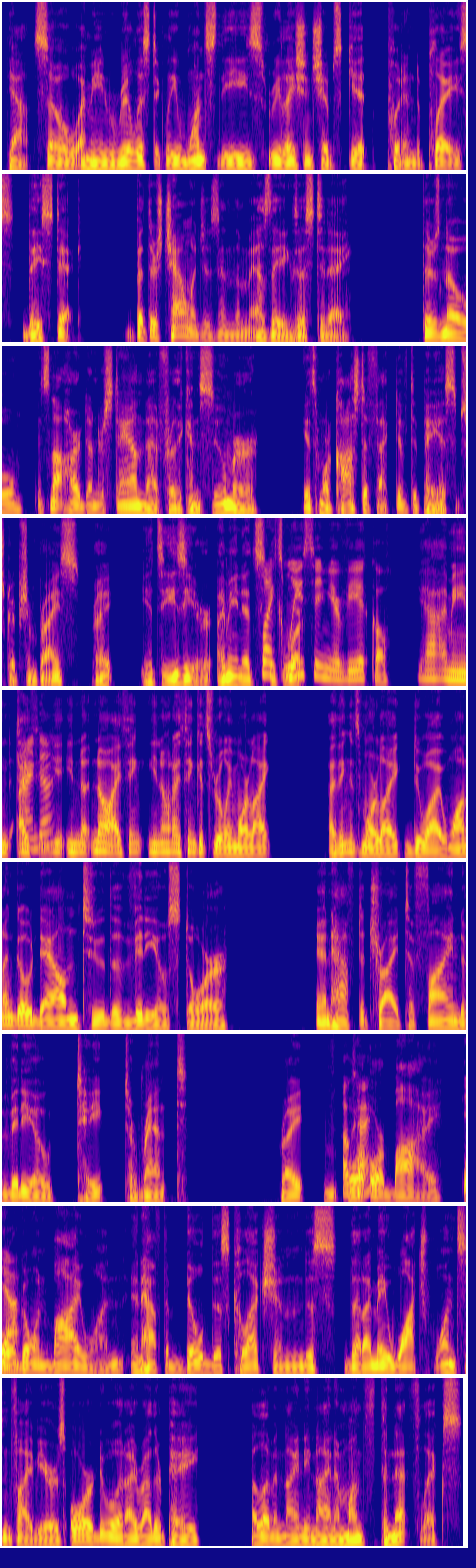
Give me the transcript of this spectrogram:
yeah. So, I mean, realistically, once these relationships get put into place, they stick. But there's challenges in them as they exist today. There's no, it's not hard to understand that for the consumer, it's more cost effective to pay a subscription price, right? It's easier. I mean, it's, like it's more, leasing your vehicle. yeah. I mean, I you know, no, I think, you know what I think it's really more like? I think it's more like, do I want to go down to the video store and have to try to find a video tape to rent, right? Okay. Or, or buy, Yeah. or go and buy one and have to build this collection this that I may watch once in five years, or do would I rather pay eleven ninety nine a month to Netflix,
